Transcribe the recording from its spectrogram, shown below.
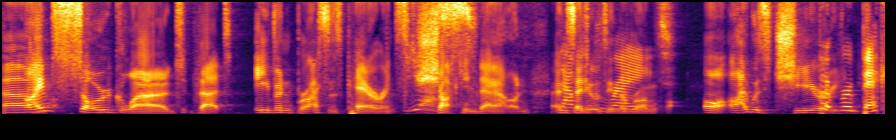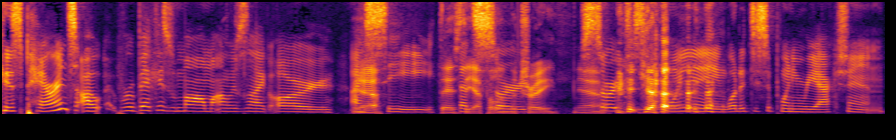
I'm so glad that even Bryce's parents Yes. shut him down and That said he was was in the wrong. Great. Oh, I was cheering. But Rebecca's parents, I, Rebecca's mom, I was like, oh, I see. There's the That's apple on the tree. Yeah. So disappointing. what a disappointing reaction.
